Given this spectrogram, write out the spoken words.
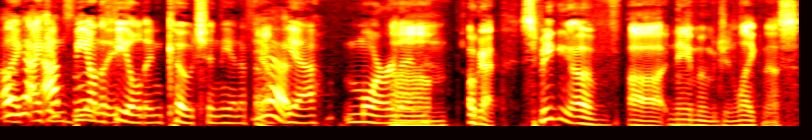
Oh, like yeah, I can be on the field and coach in the NFL. Yeah. Yeah, more than Um, okay. Speaking of uh, name, image, and likeness,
